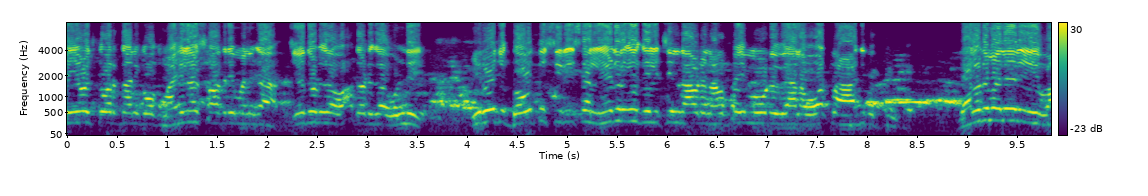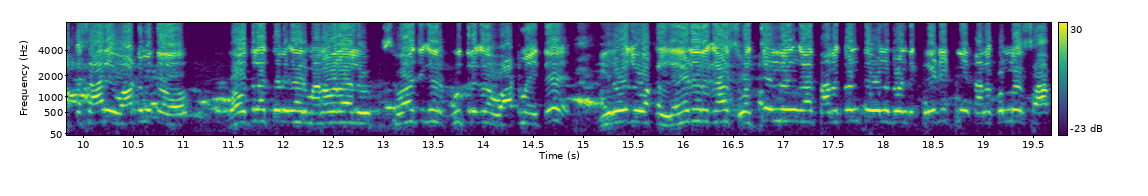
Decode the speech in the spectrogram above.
నియోజకవర్గానికి ఒక మహిళా సోదరిమణిగా చేదోడుగా వాదోడుగా ఉండి ఈ రోజు గౌతు శిరీష లీడర్గా గెలిచింది ఆవిడ నలభై మూడు వేల ఓట్ల ఆధిపత్యం. గెలడం అనేది ఒకసారి ఓటమితో గౌతులత్తన్ గారి మనవరాలు శివాజీ గారి కూతురుగా ఓటమైతే ఈ రోజు ఒక లీడర్గా స్వచ్ఛందంగా తనకంటూ ఉన్నటువంటి క్రెడిట్ని తనకున్న సా-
